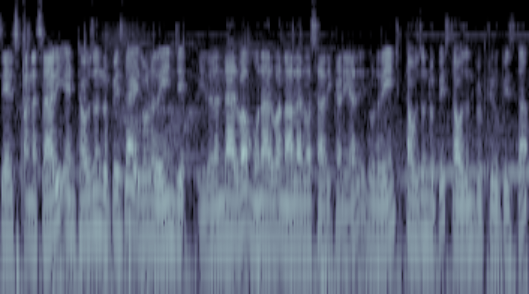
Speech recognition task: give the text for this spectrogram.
சேல்ஸ் பண்ண சாரி அண்ட் தௌசண்ட் ருபீஸ் தான் இதோட ரேஞ்சு இது ரெண்டாயிரரூபா மூணாயிரரூபா நாலாயிரரூபா சாரி கிடையாது இதோட range thousand rupees thousand fifty rupees தான்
